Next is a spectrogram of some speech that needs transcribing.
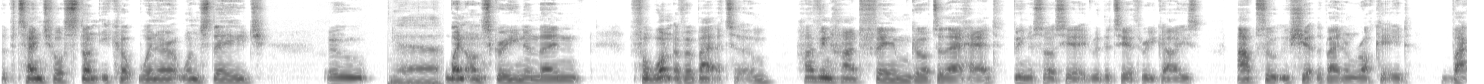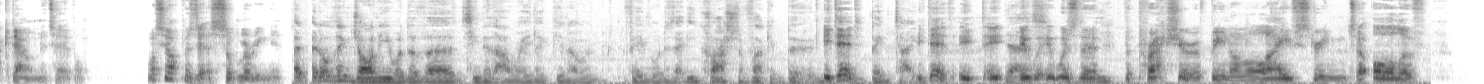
the potential stunty cup winner at one stage who Yeah. went on screen and then, for want of a better term, having had fame go to their head, being associated with the tier three guys, absolutely shit the bed and rocketed back down the table. What's the opposite of submarining? I, I don't think Johnny would have uh, seen it that way. Like, you know, fame to his. He crashed and fucking burned. He did. Big time. He did. It, it, Yes. it, it was the, the pressure of being on live stream to all of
